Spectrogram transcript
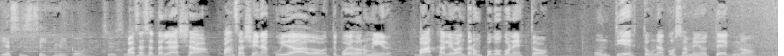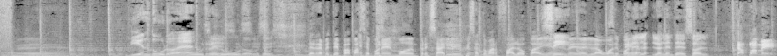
Y es cíclico. Sí, sí. Pasás a Atalaya, panza llena, cuidado, te puedes dormir. Baja a levantar un poco con esto. Un tiesto, una cosa medio tecno. Bien duro, ¿eh? Uy, re Sí, duro. sí, sí, sí. De repente papá se pone en modo empresario y empieza a tomar falopa ahí Sí. en el medio de la Se guantera. ponen los lentes de sol. ¡Tapame!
